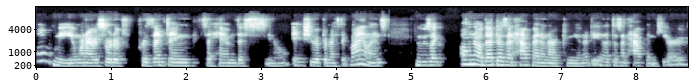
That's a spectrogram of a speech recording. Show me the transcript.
told me when I was sort of presenting to him this, you know, issue of domestic violence, he was like, oh no, that doesn't happen in our community. That doesn't happen here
